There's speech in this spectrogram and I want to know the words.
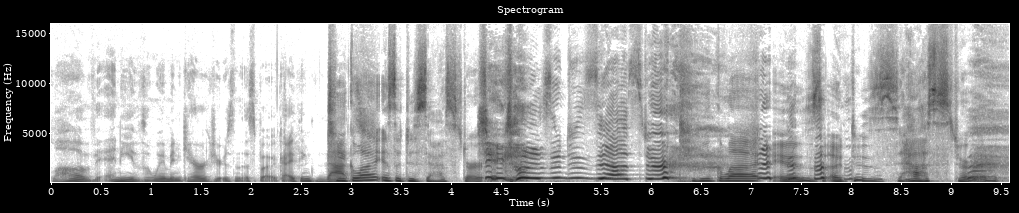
love any of the women characters in this book. I think that's Tiglah is a disaster. Tiglah is a disaster. Tiglah is a disaster.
